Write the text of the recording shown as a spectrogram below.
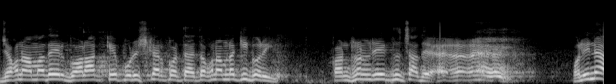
যখন আমাদের গলাকে পরিষ্কার করতে হয়, তখন আমরা কি করি? কণ্ঠনালী একটু চাপ দিই বলি না,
